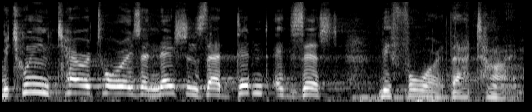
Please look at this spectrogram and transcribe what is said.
between territories and nations that didn't exist before that time.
